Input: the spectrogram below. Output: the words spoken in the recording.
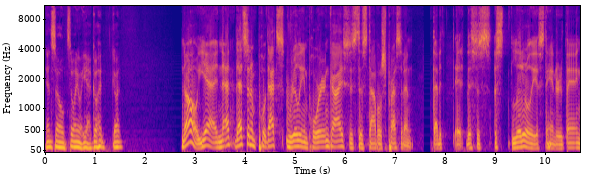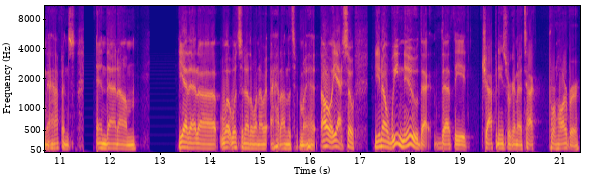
and so so anyway yeah go ahead go ahead no, yeah, and that that's an impo- that's really important, guys, is to establish precedent. That it, it, this is literally a standard thing that happens, and that um, yeah, that uh, what what's another one I, I had on the tip of my head? Oh yeah, so you know we knew that that the Japanese were going to attack Pearl Harbor,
